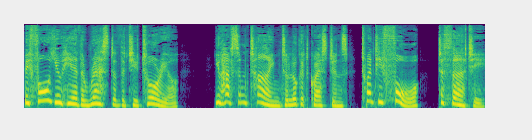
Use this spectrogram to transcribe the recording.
Before you hear the rest of the tutorial, you have some time to look at questions 24 to 30.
